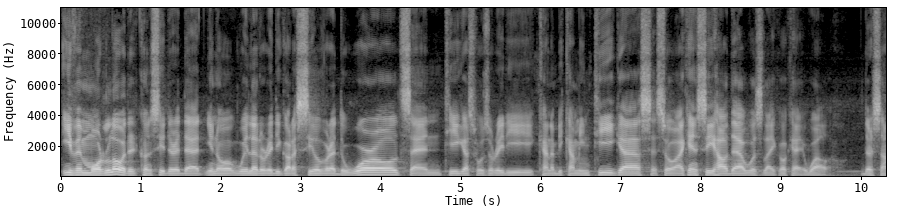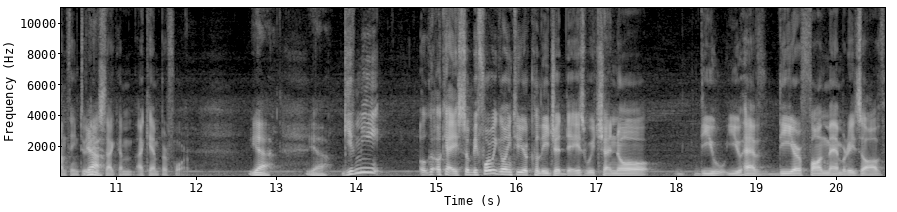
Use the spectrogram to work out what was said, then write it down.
even more loaded consider that you know Will had already got a silver at the Worlds and Tigas was already kind of becoming Tigas. So I can see how that was like okay well there's something to yeah. this I can I can perform. Yeah yeah. Give me okay so before we go into your collegiate days which I know you you have dear fond memories of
